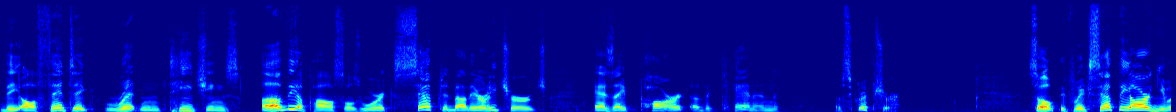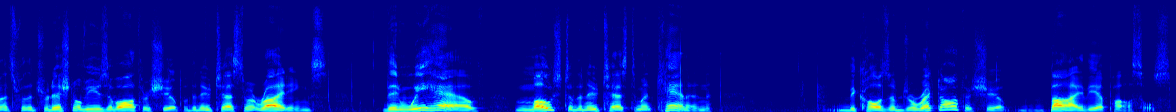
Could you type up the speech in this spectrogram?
the authentic written teachings of the apostles were accepted by the early church as a part of the canon of Scripture. So, if we accept the arguments for the traditional views of authorship of the New Testament writings, then we have most of the New Testament canon because of direct authorship by the apostles.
